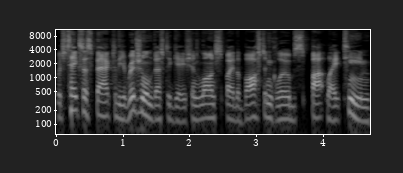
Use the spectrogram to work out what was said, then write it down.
which takes us back to the original investigation launched by the Boston Globe's Spotlight team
